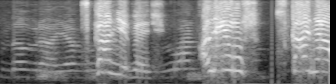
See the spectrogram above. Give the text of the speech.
Dobra, ja Skanie weź! Ale już! Skania!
